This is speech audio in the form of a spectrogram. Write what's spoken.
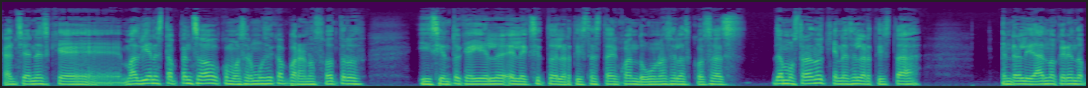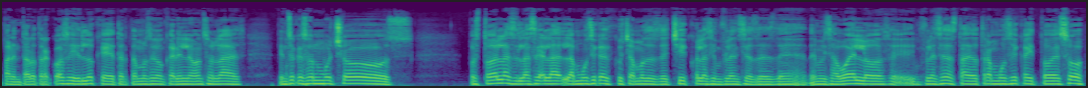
canciones que más bien está pensado como hacer música para nosotros y siento que ahí el, el éxito del artista está en cuando uno hace las cosas demostrando quién es el artista en realidad no queriendo aparentar otra cosa y es lo que tratamos de con Karim León son las pienso que son muchos pues todas las, las- la, música que escuchamos desde chico las influencias desde de mis abuelos eh, influencias hasta de otra música y todo eso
